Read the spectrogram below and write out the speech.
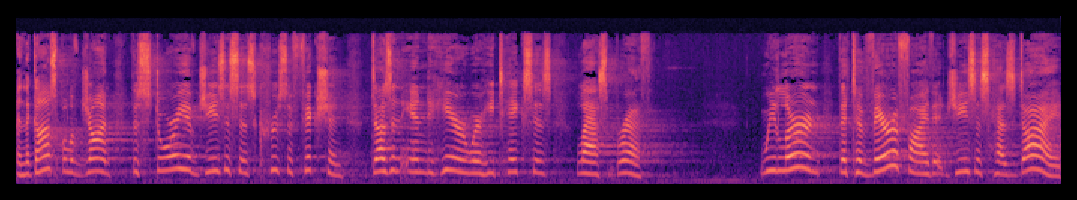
In the Gospel of John, the story of Jesus' crucifixion doesn't end here where he takes his last breath. We learn that to verify that Jesus has died,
